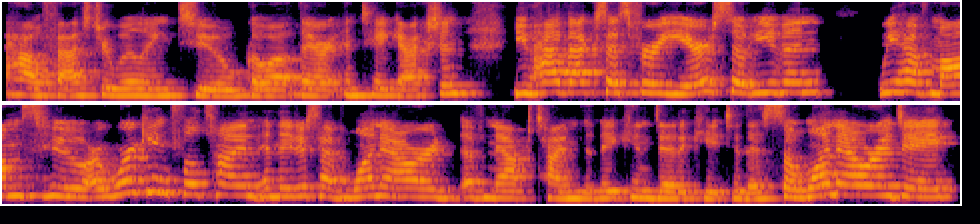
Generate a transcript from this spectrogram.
how fast you're willing to go out there and take action. You have access for a year. So even we have moms who are working full time and they just have one hour of nap time that they can dedicate to this. So one hour a day,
